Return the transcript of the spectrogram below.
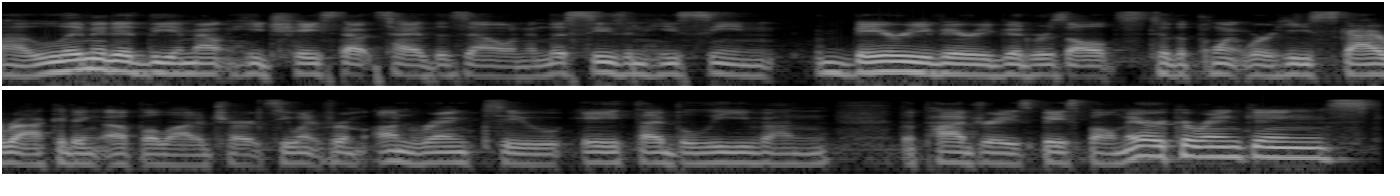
uh, limited the amount he chased outside the zone. And this season, he's seen very, very good results to the point where he's skyrocketing up a lot of charts. He went from unranked to eighth, I believe, on the Padres Baseball America rankings.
